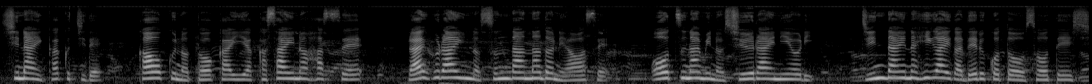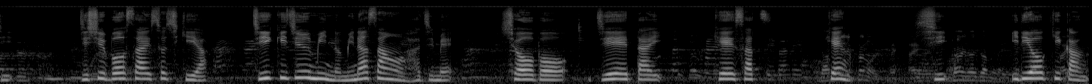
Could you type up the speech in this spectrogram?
市内各地で家屋の倒壊や火災の発生ライフラインの寸断などに合わせ大津波の襲来により甚大な被害が出ることを想定し自主防災組織や地域住民の皆さんをはじめ消防自衛隊警察県市医療機関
